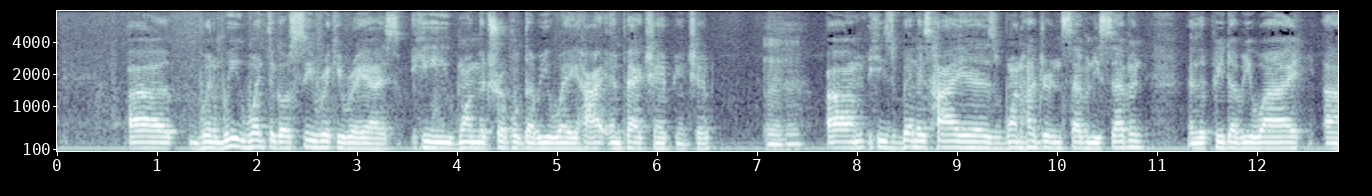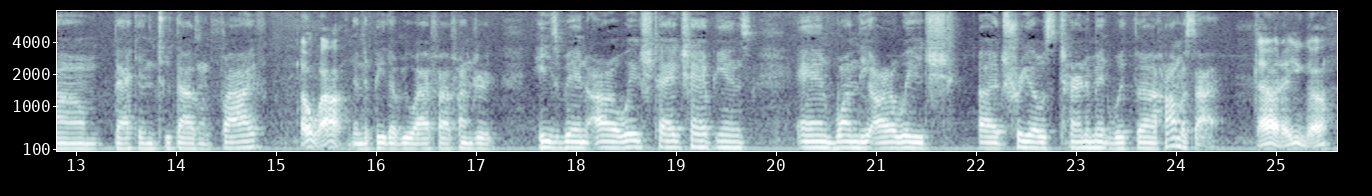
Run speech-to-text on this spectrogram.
uh, when we went to go see Ricky Reyes, he won the Triple WA High Impact Championship. Mm-hmm. Um, he's been as high as 177 in the PWI um, back in 2005 Oh wow. in the PWI 500. He's been ROH Tag Champions and won the ROH uh, Trios tournament with uh, Homicide. Oh, there you go.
